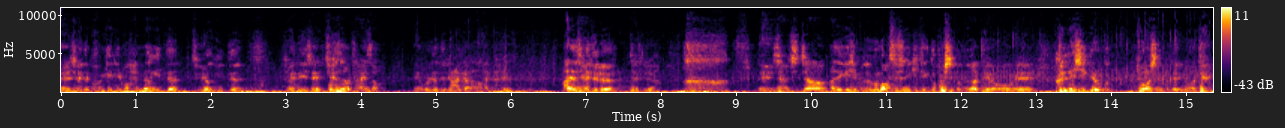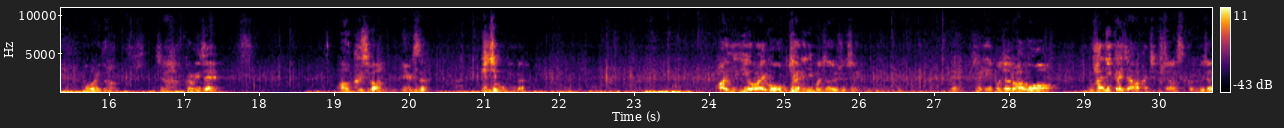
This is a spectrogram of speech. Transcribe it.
네, 저희는 관객이 뭐 한 명이든 두 명이든 저희는 이제 최선을 다해서 네, 올려드립니다. 아니야, 잘 들려요, 잘 들려요. 아니, 잘 들려요? 잘 들려요? 하, 네, 참, 진짜, 안에 계신 분들 음악 수준이 굉장히 높으신 분들 같아요. 예, 클래식 이런 거 좋아하시는 분들인 것 같아. 아무래도. 자, 그럼 이제, 아, 그 집아? 리믹스? 피칭곡인가요? 아, 이, 이거 말고, 차리님 버전으로 해주세요, 차리님 버전. 네, 차리님 버전으로 하고, 환희까지 아마 같이 붙여놨을 거예요, 그죠?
